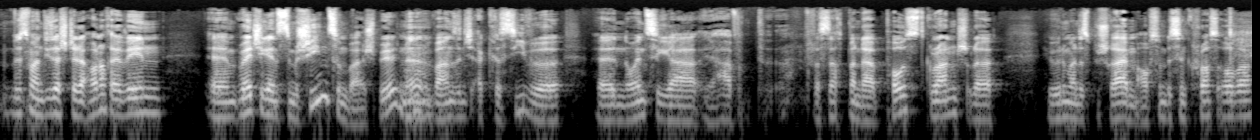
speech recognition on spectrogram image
müssen wir an dieser Stelle auch noch erwähnen, ähm, Rage Against the Machine zum Beispiel, ne, Mhm. wahnsinnig aggressive äh, 90er, ja, was sagt man da, Post-Grunge oder wie würde man das beschreiben? Auch so ein bisschen Crossover.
